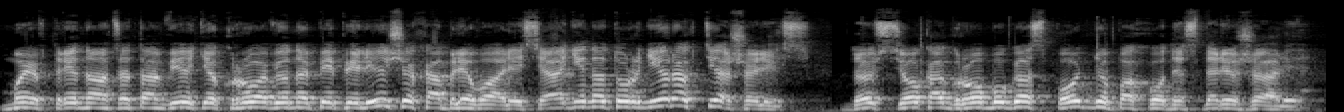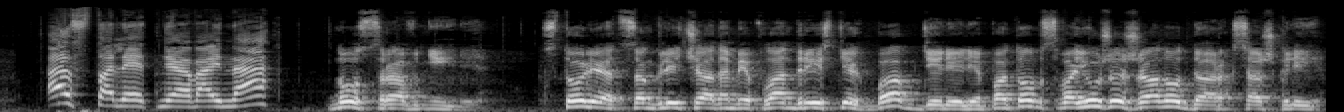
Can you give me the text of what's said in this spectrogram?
Мы в 13 веке кровью на пепелищах обливались, а они на турнирах тешились. Да все к гробу Господню походы снаряжали. А столетняя война? Ну, сравнили. Сто лет с англичанами фландрийских баб делили, потом свою же Жанну Дарк сожгли.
